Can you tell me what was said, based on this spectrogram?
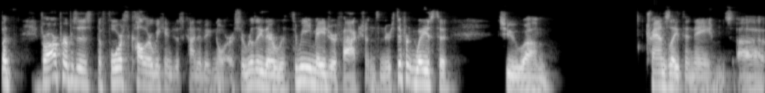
but for our purposes, the fourth color we can just kind of ignore. So really, there were three major factions, and there's different ways to to um, translate the names. Uh,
